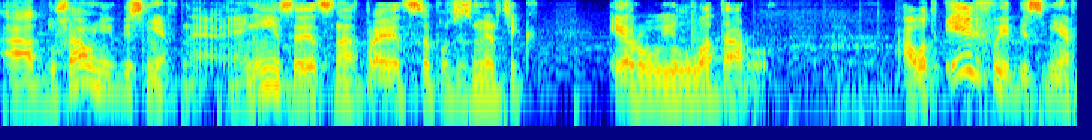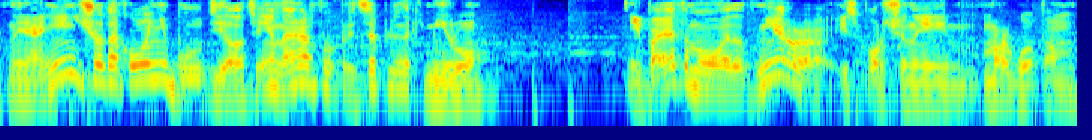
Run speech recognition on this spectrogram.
а душа у них бессмертная. И они, соответственно, отправятся после смерти к Эру и Луатару а вот эльфы бессмертные, они ничего такого не будут делать. Они намертво прицеплены к миру. И поэтому этот мир, испорченный Марготом,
